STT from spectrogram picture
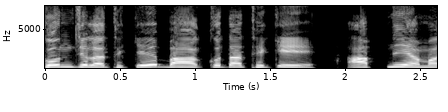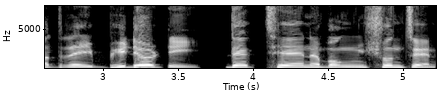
কোন জেলা থেকে বা কোথা থেকে আপনি আমাদের এই ভিডিওটি দেখছেন এবং শুনছেন।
